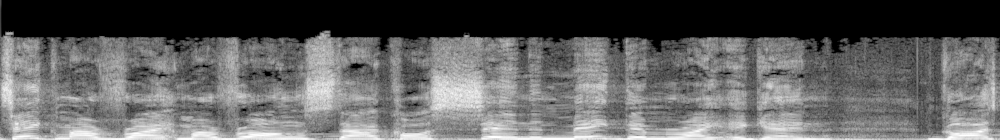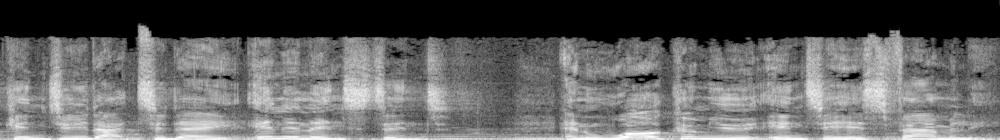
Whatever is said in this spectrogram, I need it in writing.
take my right, my wrongs that I call sin and make them right again. God can do that today in an instant and welcome you into his family.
